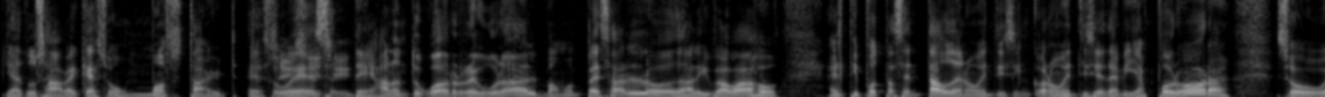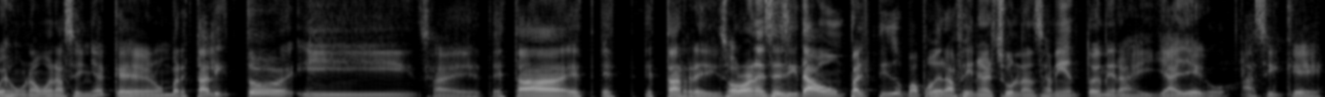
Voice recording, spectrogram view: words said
ya tú sabes que eso es un must start. Eso Sí, es, sí. déjalo en tu cuadro regular, vamos a empezarlo, dale para abajo. El tipo está sentado de 95 a 97 millas por hora. So es una buena señal que el hombre está listo y ¿sabes? Está, es- es- está ready. Solo necesitaba un partido para poder afinar su lanzamiento y mira, y ya llegó. Así que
